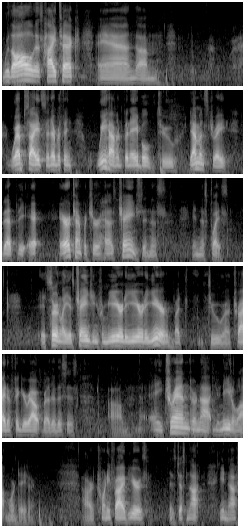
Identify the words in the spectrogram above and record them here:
with all this high tech and um, websites and everything, we haven't been able to demonstrate that the air, temperature has changed in this, in this place. It certainly is changing from year to year to year, but to uh, try to figure out whether this is um, a trend or not, you need a lot more data. Our 25 years is just not enough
